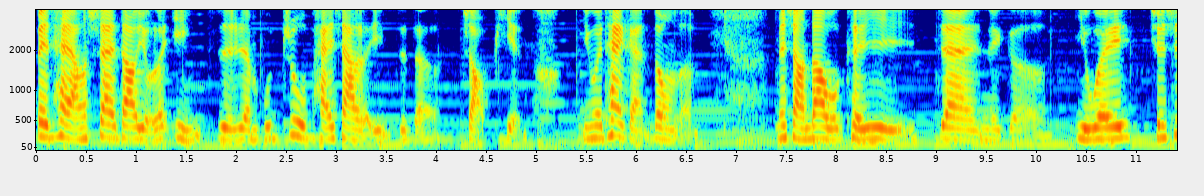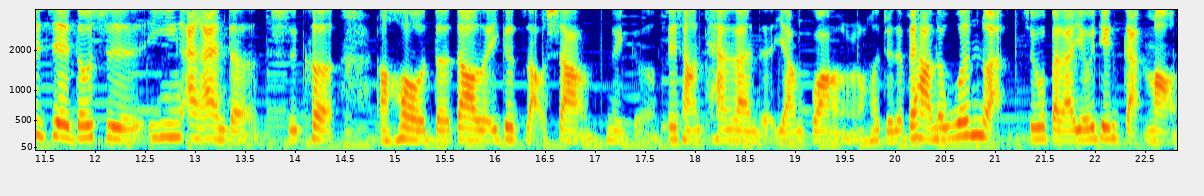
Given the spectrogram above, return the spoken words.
被太阳晒到有了影子，忍不住拍下了影子的照片，因为太感动了。没想到我可以在那个。以为全世界都是阴阴暗暗的时刻，然后得到了一个早上那个非常灿烂的阳光，然后觉得非常的温暖。所以我本来有一点感冒，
